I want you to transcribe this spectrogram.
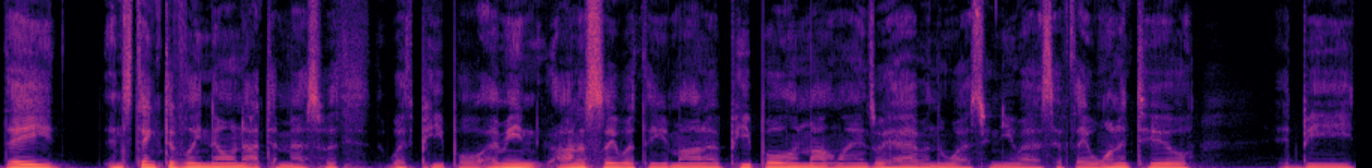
they instinctively know not to mess with with people. I mean, honestly, with the amount of people and mountain lions we have in the western U.S., if they wanted to, it'd be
